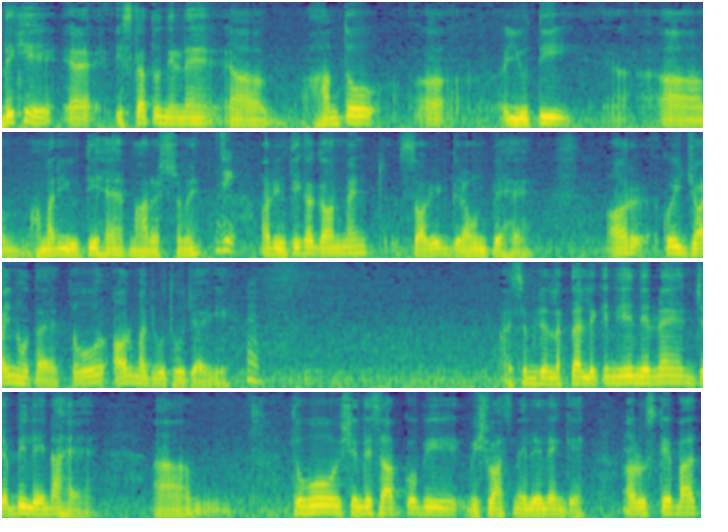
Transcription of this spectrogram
देखिए इसका तो निर्णय हम तो युति हमारी युति है महाराष्ट्र में। जी। और युति का गवर्नमेंट सॉलिड ग्राउंड पे है। और कोई ज्वाइन होता है तो वो और मज़बूत हो जाएगी। ऐसे मुझे लगता है लेकिन ये निर्णय जब भी लेना है अ, तो वो शिंदे साहब को भी विश्वास में ले लेंगे। और उसके बाद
